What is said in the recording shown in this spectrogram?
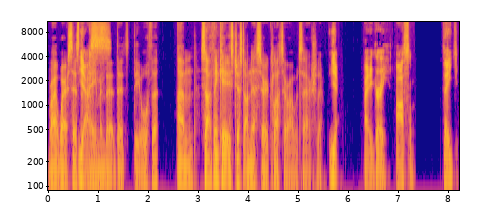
right? Where it says the Yes. name and the, the, the author. Um, so I think it is just unnecessary clutter, I would say, actually. Yeah, I agree. Awesome. Thank you.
